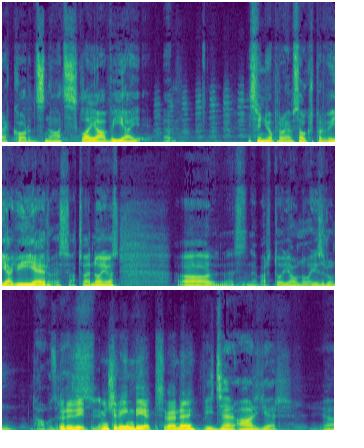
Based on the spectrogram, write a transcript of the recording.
rekords nācis klajā. Uh, es viņu joprojām saukšu par Vijaju Ieru, es atvainojos. Uh, es nevaru to jauno izrunu tā uzreiz. tur ir. Viņš ir indietis, vai ne? Vidzer Arjer. Jā.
